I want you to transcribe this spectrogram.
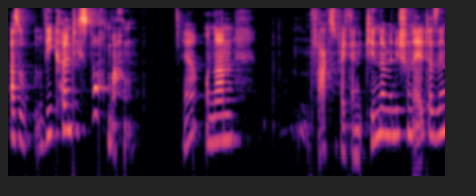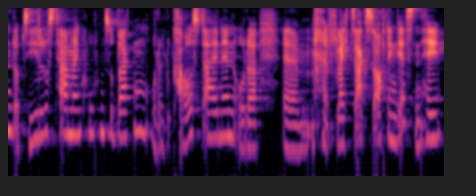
Also wie könnte ich es doch machen? Ja, und dann fragst du vielleicht deine Kinder, wenn die schon älter sind, ob sie Lust haben, einen Kuchen zu backen oder du kaust einen oder ähm, vielleicht sagst du auch den Gästen, hey,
